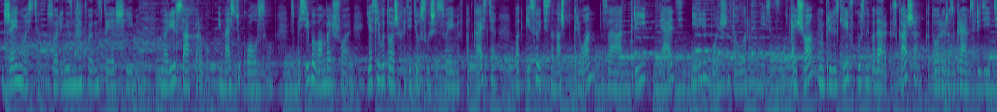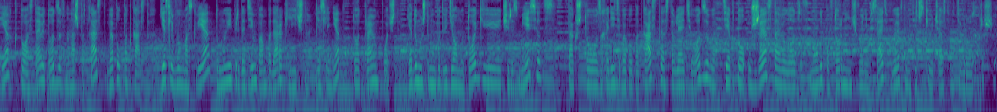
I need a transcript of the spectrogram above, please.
Джейн Остин, сори, не знаю твое настоящее имя, Марию Сахарову и Настю Колосову. Спасибо вам большое. Если вы тоже хотите услышать свое имя в подкасте, подписывайтесь на наш Patreon за 3, 5 или больше долларов в месяц. А еще мы привезли вкусный подарок из Каша, который разыграем среди тех, кто оставит отзыв на наш подкаст в Apple подкастах. Если вы в Москве, то мы передадим вам подарок лично. Если нет, то отправим почтой. Я думаю, что мы подведем итоги через месяц, так что заходите в Apple подкасты, оставляйте отзывы. Те, кто уже оставил отзыв, могут повторно ничего не писать, вы автоматически участвуете в розыгрыше.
